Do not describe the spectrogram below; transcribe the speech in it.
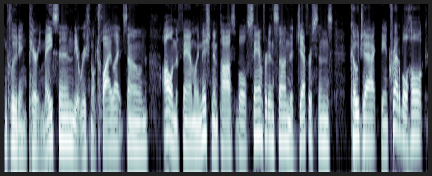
including Perry Mason, the original Twilight Zone, All in the Family, Mission Impossible, Sanford and Son, The Jeffersons, Kojak, The Incredible Hulk.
